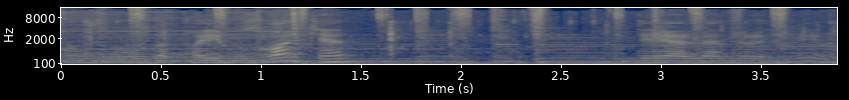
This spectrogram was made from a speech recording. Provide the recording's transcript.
Hazır orada payımız varken değerlendirelim değil mi?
